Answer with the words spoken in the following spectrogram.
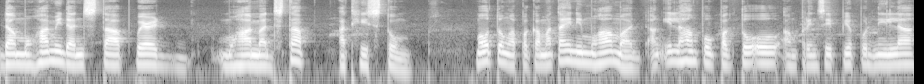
the Muhammadan stopped where Muhammad stopped at his tomb. Mao nga pagkamatay ni Muhammad, ang ilahang pong pagtuo, ang prinsipyo po nila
